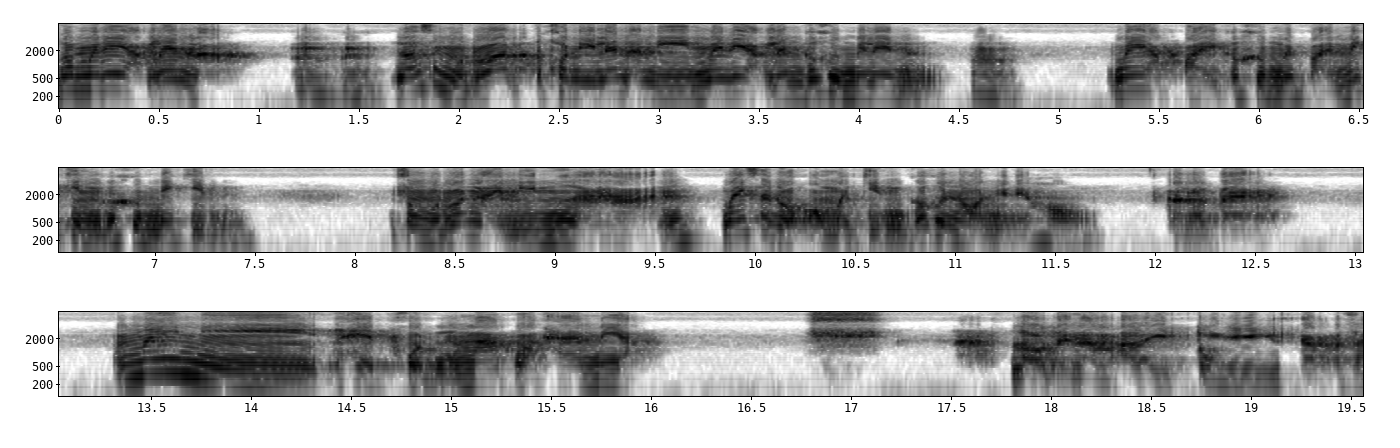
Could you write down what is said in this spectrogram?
ก็ไม่ได้อยากเล่นอะอืมอืมแล้วสมมติว่าคนนี้เล่นอันนี้ไม่ได้อยากเล่นก็คือไม่เล่นอืมไม่อยากไปก็คือไม่ไป ไม่กินก็คือไม่กิน สมมติว่าไหนมีมื้ออาหาร ไม่สะดวกออกมากินก็คือนอนอยู่ในห้อง ก็แล้วแต่ ไม่มีเหตุผลมากกว่าแค่ไม่อยาก เราได้นำอะไรตรงนี้กลับมาใส่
